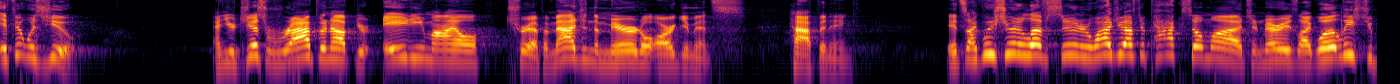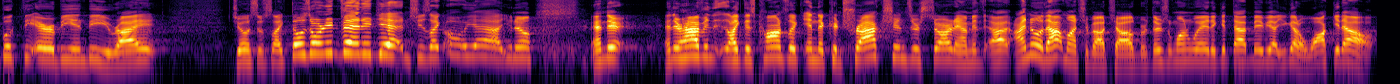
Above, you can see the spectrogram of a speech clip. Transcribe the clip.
if it was you and you're just wrapping up your 80 mile trip, imagine the marital arguments happening. It's like, we should have left sooner. Why'd you have to pack so much? And Mary's like, well, at least you booked the Airbnb, right? Joseph's like, those aren't invented yet. And she's like, oh, yeah, you know. And they're, and they're having like this conflict, and the contractions are starting. I mean, I, I know that much about childbirth. There's one way to get that baby out. You got to walk it out.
